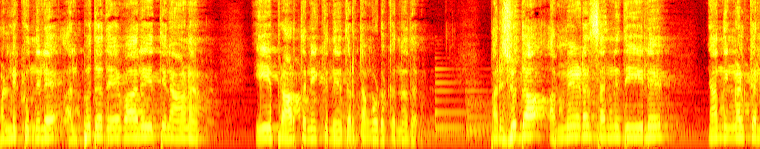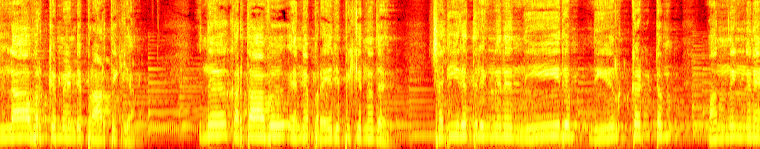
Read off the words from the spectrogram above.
പള്ളിക്കുന്നിലെ അത്ഭുത ദേവാലയത്തിലാണ് ഈ പ്രാർത്ഥനയ്ക്ക് നേതൃത്വം കൊടുക്കുന്നത്. പരിശുദ്ധ അമ്മയുടെ സന്നിധിയിൽ ഞാൻ നിങ്ങൾക്ക് എല്ലാവർക്കും വേണ്ടി പ്രാർത്ഥിക്കാം ഇന്ന് കർത്താവ് എന്നെ പ്രേരിപ്പിക്കുന്നത് ശരീരത്തിൽ ഇങ്ങനെ നീരും നീർക്കെട്ടും വന്നിങ്ങനെ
